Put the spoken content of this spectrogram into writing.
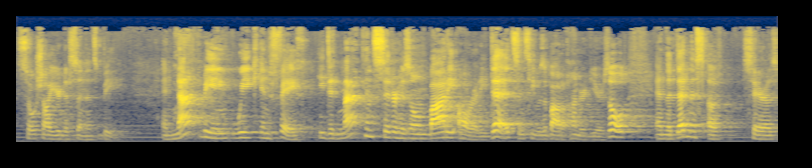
so shall your descendants be. And not being weak in faith, he did not consider his own body already dead, since he was about a 100 years old, and the deadness of Sarah's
